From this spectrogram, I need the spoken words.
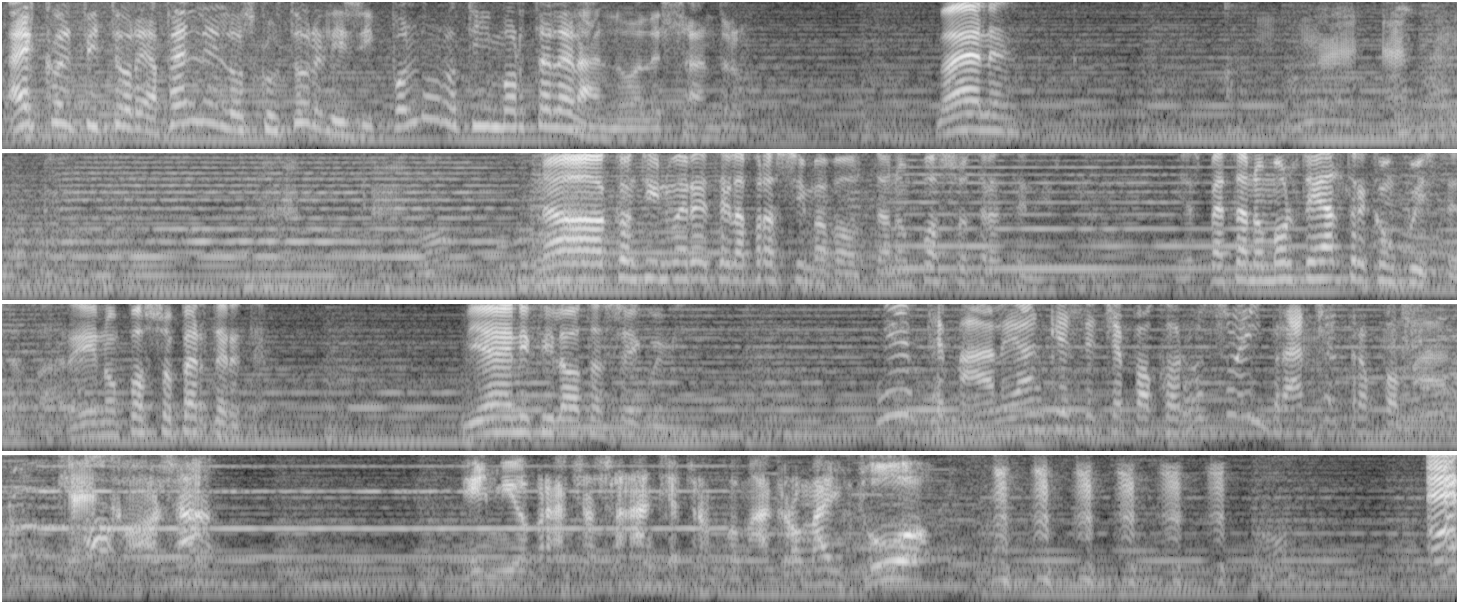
Ecco il pittore a pelle e lo scultore Lisippo. Loro ti immortaleranno, Alessandro. Bene. No, continuerete la prossima volta, non posso trattenervi. Aspettano molte altre conquiste da fare e non posso perdere tempo. Vieni, Filota, seguimi. Niente male, anche se c'è poco rosso e il braccio è troppo magro. Che cosa? Il mio braccio sarà anche troppo magro, ma il tuo... È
